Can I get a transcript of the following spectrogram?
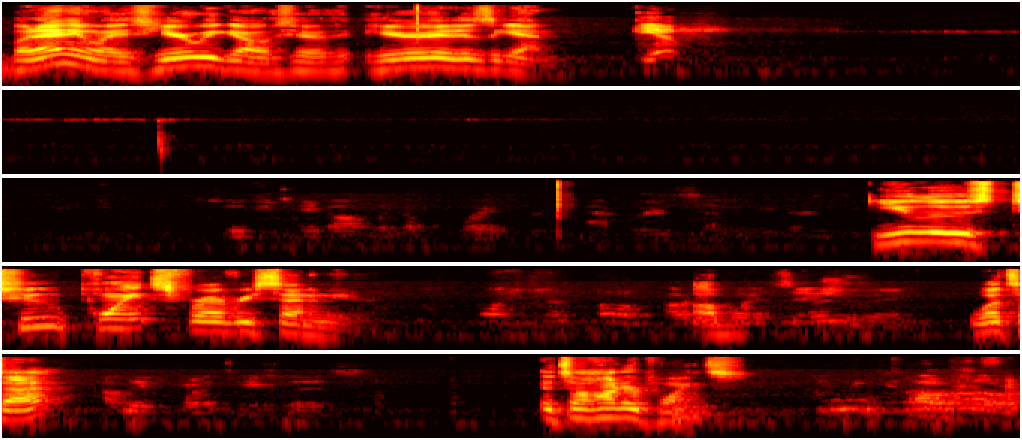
But anyways, here we go. So here it is again. Yep. So you like a point for every centimeter? You lose two points for every centimeter. How Uh, many points is? What's that? How many points is this? It's 100 points. Oh, so,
